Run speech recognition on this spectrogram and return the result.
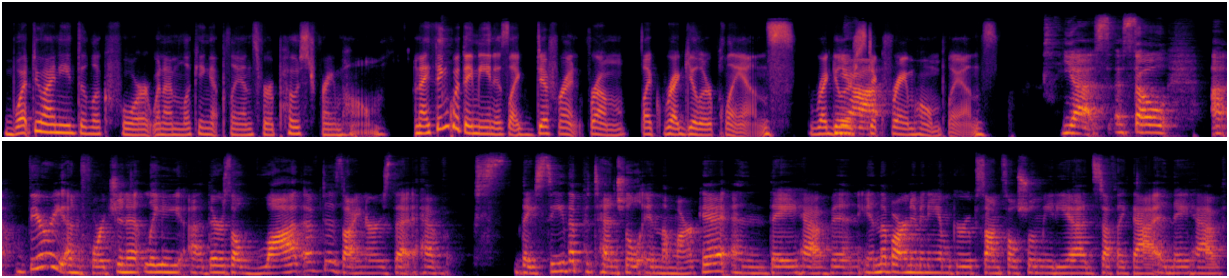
What do I need to look for when I'm looking at plans for a post frame home? And I think what they mean is like different from like regular plans, regular Yeah. stick frame home plans. Yes. So, uh, very unfortunately, uh, there's a lot of designers that have they see the potential in the market and they have been in the barnuminium groups on social media and stuff like that. And they have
